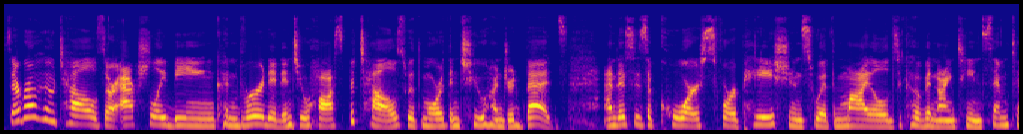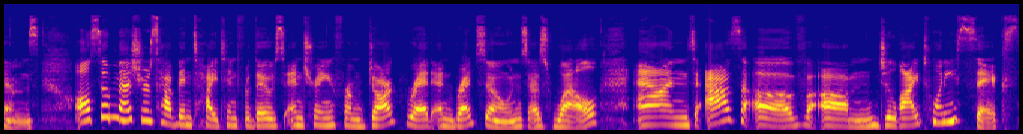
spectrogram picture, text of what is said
Several hotels are actually being converted into hospitals with more than 200 beds. And this is, of course, for patients with mild COVID 19 symptoms. Also, measures have been tightened for those entering from dark red and red zones as well. And as of um, July 26th,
